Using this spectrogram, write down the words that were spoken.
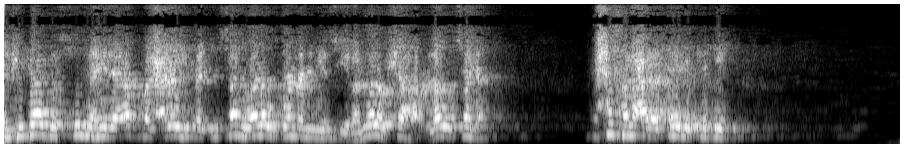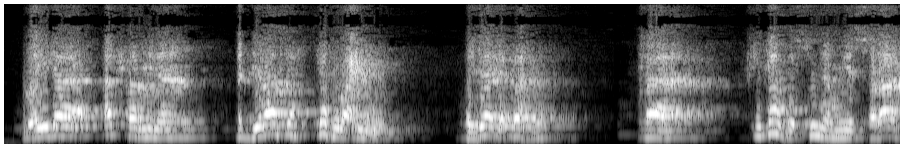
الكتاب والسنة إذا أقبل عليهم الإنسان ولو زمنا يسيرا ولو شهر لو سنة حصل على خير كثير. وإذا أكثر من الدراسة كثر علمه وزاد فهمه. فالكتاب والسنة ميسران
